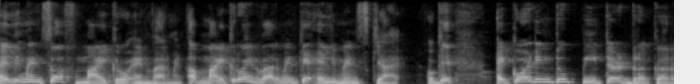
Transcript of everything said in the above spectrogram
elements of micro environment अब माइक्रो एनवायरमेंट के एलिमेंट्स क्या है? Okay according to Peter Drucker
